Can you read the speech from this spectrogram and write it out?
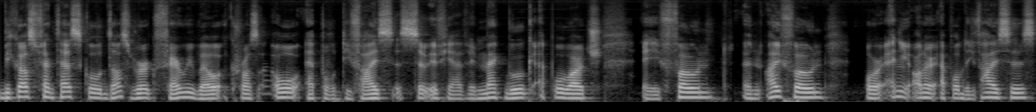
because Fantastical does work very well across all Apple devices. So if you have a MacBook, Apple Watch, a phone, an iPhone, or any other Apple devices,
